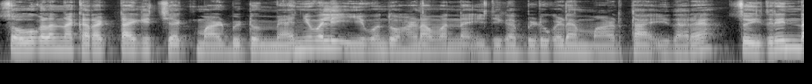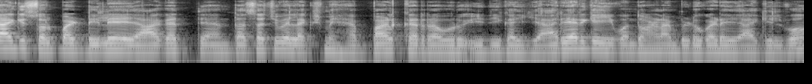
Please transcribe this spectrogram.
ಸೊ ಅವುಗಳನ್ನ ಕರೆಕ್ಟ್ ಆಗಿ ಚೆಕ್ ಮಾಡಿಬಿಟ್ಟು ಮ್ಯಾನ್ಯುವಲಿ ಈ ಒಂದು ಹಣವನ್ನ ಇದೀಗ ಬಿಡುಗಡೆ ಮಾಡ್ತಾ ಇದ್ದಾರೆ ಸೊ ಇದರಿಂದಾಗಿ ಸ್ವಲ್ಪ ಡಿಲೇ ಆಗತ್ತೆ ಅಂತ ಸಚಿವೆ ಲಕ್ಷ್ಮಿ ಹೆಬ್ಬಾಳ್ಕರ್ ಅವರು ಇದೀಗ ಯಾರ್ಯಾರಿಗೆ ಈ ಒಂದು ಹಣ ಬಿಡುಗಡೆಯಾಗಿಲ್ವೋ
